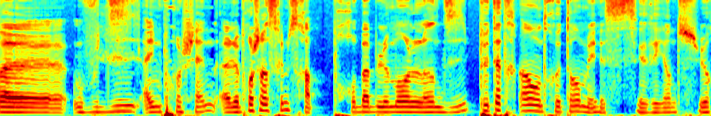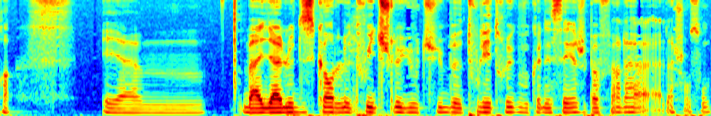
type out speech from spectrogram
euh, on vous dit à une prochaine. Euh, le prochain stream sera probablement lundi. Peut-être un entre temps, mais c'est rien de sûr. Et euh, bah, il y a le Discord, le Twitch, le YouTube, tous les trucs, vous connaissez. Je vais pas vous faire la, la chanson.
